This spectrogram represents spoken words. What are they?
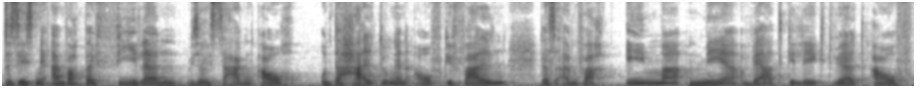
das ist mir einfach bei vielen, wie soll ich sagen, auch Unterhaltungen aufgefallen, dass einfach immer mehr Wert gelegt wird auf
